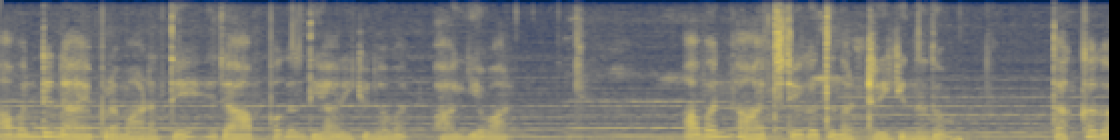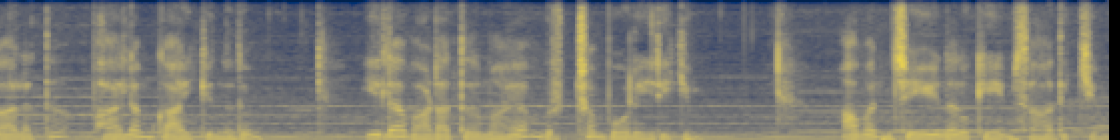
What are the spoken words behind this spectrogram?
അവന്റെ ന്യായപ്രമാണത്തെ രാപ്പകൽ ധ്യാനിക്കുന്നവൻ ഭാഗ്യവാൻ. അവൻ ആറ്റിരകത്ത് നട്ടിരിക്കുന്നതും തക്ക കാലത്ത് ഫലം കായ്ക്കുന്നതും ഇല വാടാത്തതുമായ വൃക്ഷം പോലെ ഇരിക്കും. അവൻ ചെയ്യുന്നതൊക്കെയും സാധിക്കും.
